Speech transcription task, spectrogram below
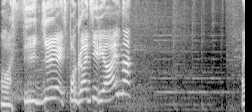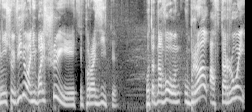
Офигеть! Погоди, реально? Они еще видел, они большие, эти паразиты. Вот одного он убрал, а второй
